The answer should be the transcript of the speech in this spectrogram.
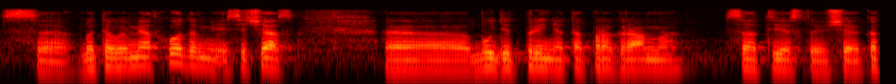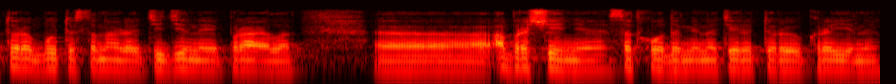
с бытовыми отходами. И сейчас э, будет принята программа соответствующая, которая будет устанавливать единые правила э, обращения с отходами на территории Украины,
